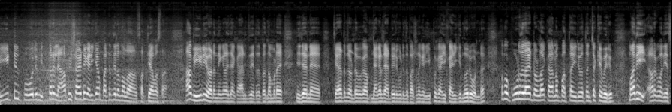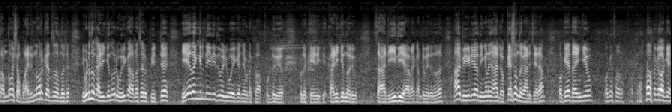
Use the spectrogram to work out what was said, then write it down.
വീട്ടിൽ പോലും ഇത്ര ലാഭിഷായിട്ട് കഴിക്കാൻ പറ്റത്തില്ലെന്നുള്ളതാണ് സത്യാവസ്ഥ. ആ വീഡിയോ ആണ് നിങ്ങളെ ഞാൻ കാണിച്ചു തരുന്നത്. ഇപ്പം നമ്മുടെ ഇതിനെ ചേട്ടനുണ്ട്. ഉണ്ട് ഞങ്ങൾ രണ്ടുപേരും കൂടി ഇന്ന് ഭക്ഷണം കഴിക്കും. ഇപ്പം കഴി കഴിക്കുന്നവരുമുണ്ട് അപ്പോൾ കൂടുതലായിട്ടുള്ള കാരണം പത്ത് ഇരുപത്തഞ്ചൊക്കെ വരും. മതി അവർക്ക് മതി. സന്തോഷം. വരുന്നവർക്ക് ഏറ്റവും സന്തോഷം? ഇവിടുന്ന് കഴിക്കുന്നവർ ഒരു കാരണവശാലും പിറ്റേ ഏതെങ്കിലും രീതിയിൽ ഇതുവഴി പോയി കഴിഞ്ഞാൽ ഇവിടെ ഫുഡ് ഇവിടെ കഴിക്കുന്ന ഒരു രീതിയാണ് കണ്ടുവരുന്നത്. ആ വീഡിയോ നിങ്ങൾ ആ ലൊക്കേഷൻ ഒന്ന് കാണിച്ചു തരാം. Okay thank you okay sir okay okay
